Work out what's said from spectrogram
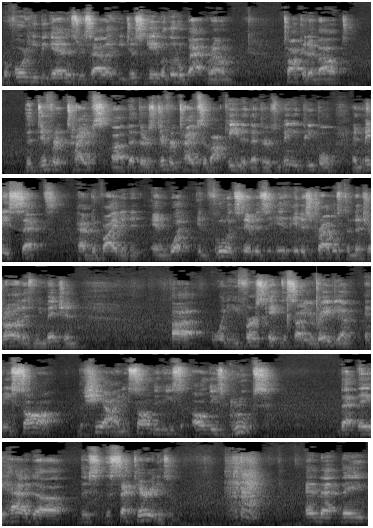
before he began his Risala, he just gave a little background talking about the different types, uh, that there's different types of Aqidah, that there's many people and many sects have divided. And, and what influenced him is in, in, his travels to Najran, as we mentioned, uh, when he first came to Saudi Arabia, and he saw the Shia, and he saw these all these groups that they had uh, this the sectarianism, and that they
